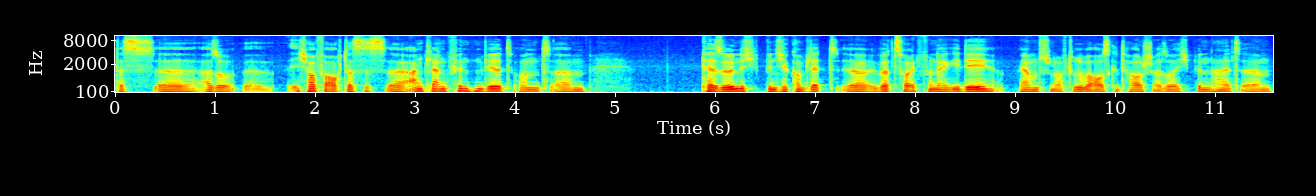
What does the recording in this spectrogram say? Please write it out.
das, äh, also äh, ich hoffe auch, dass es äh, Anklang finden wird und ähm, persönlich bin ich ja komplett äh, überzeugt von der Idee. Wir haben uns schon oft darüber ausgetauscht. Also ich bin halt ähm,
